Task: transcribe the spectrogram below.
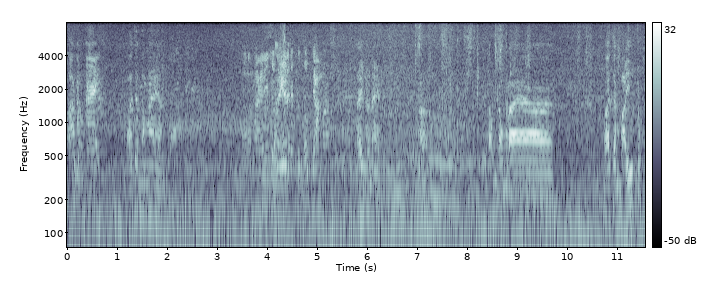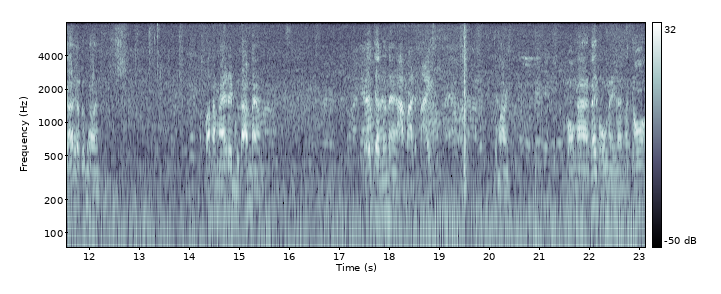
Ba năm hai. 352 à? Ba năm hai đi cho lẹ chắc được bốn trăm. Á đây nữa nè. Đó. Tổng cộng là 370 cái là đúng rồi 352 đây 18 nè. Để trên nữa nè. Đúng rồi. Còn à, cái bộ này là người ta cho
